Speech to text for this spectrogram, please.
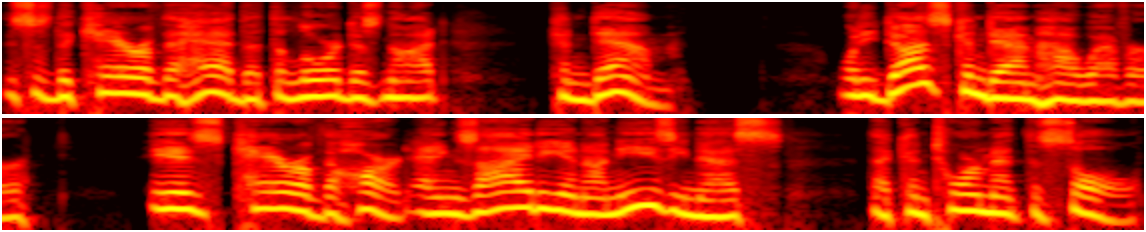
This is the care of the head that the Lord does not condemn. What he does condemn, however, is care of the heart, anxiety and uneasiness that can torment the soul.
